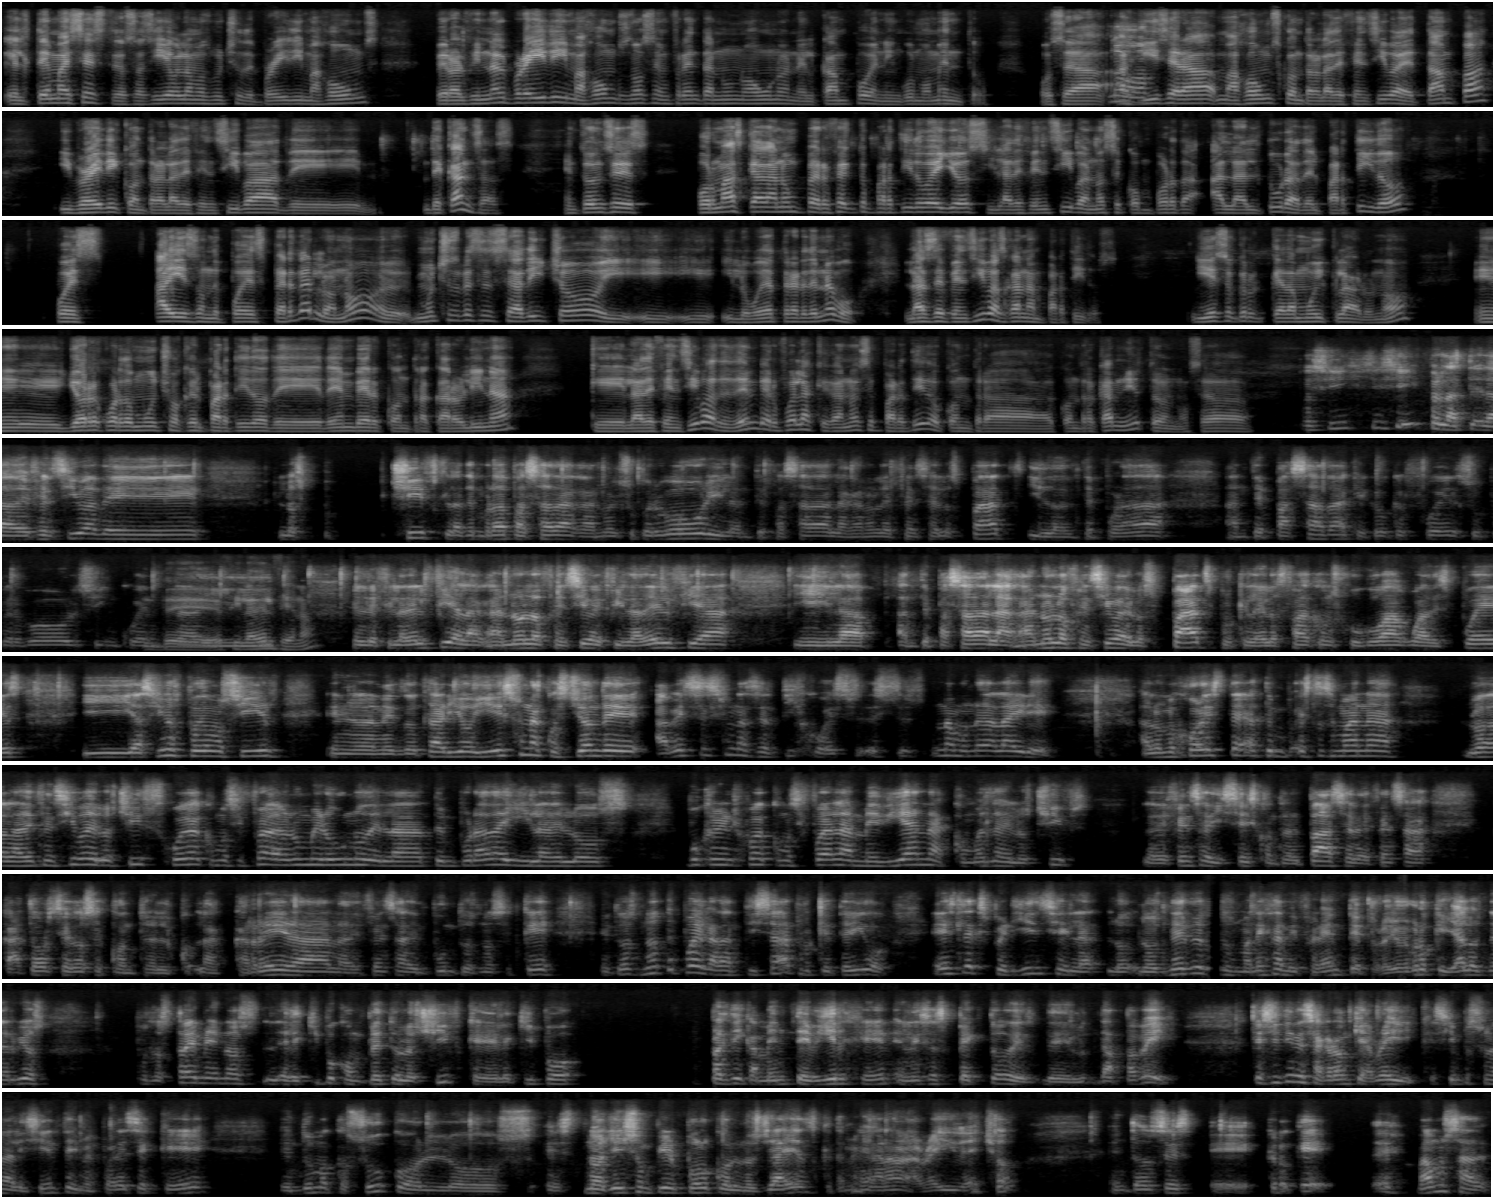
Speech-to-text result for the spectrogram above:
El tema es este, o sea, sí hablamos mucho de Brady y Mahomes, pero al final Brady y Mahomes no se enfrentan uno a uno en el campo en ningún momento. O sea, aquí será Mahomes contra la defensiva de Tampa y Brady contra la defensiva de, de Kansas. Entonces, por más que hagan un perfecto partido ellos, si la defensiva no se comporta a la altura del partido, pues ahí es donde puedes perderlo, ¿no? Muchas veces se ha dicho y, lo voy a traer de nuevo, las defensivas ganan partidos. Y eso creo que queda muy claro, ¿no? Eh, yo recuerdo mucho aquel partido de Denver contra Carolina, que la defensiva de Denver fue la que ganó ese partido contra, contra Cam Newton, o sea... Pues sí, sí, sí, pero la defensiva de los Chiefs la temporada pasada ganó el Super Bowl y la antepasada la ganó la defensa de los Pats y la temporada antepasada, que creo que fue el Super Bowl 50 de Filadelfia, ¿no? El de Filadelfia la ganó la ofensiva de Filadelfia y la antepasada la ganó la ofensiva de los Pats porque la de los Falcons jugó agua después y así nos podemos ir en el anecdotario y es una cuestión de, a veces es un acertijo, es, es una moneda al aire. A lo mejor esta, esta semana la defensiva de los Chiefs juega como si fuera la número uno de la temporada y la de los Buccaneers juega como si fuera la mediana, como es la de los Chiefs. La defensa 16 contra el pase, la defensa 14-12 contra la carrera, la defensa de puntos, no sé qué. Entonces, no te puede garantizar, porque te digo, es la experiencia y los nervios los manejan diferente, pero yo creo que ya los nervios, pues los trae menos el equipo completo de los Chiefs que el equipo prácticamente virgen en ese aspecto de, de Dapa Bay que sí tienes a Gronky a Brady, que siempre es un aliciente, y me parece que en Duma con los, no, Jason Pierre-Paul con los Giants, que también le ganaron a Brady, de hecho. Entonces, eh, creo que eh, vamos a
